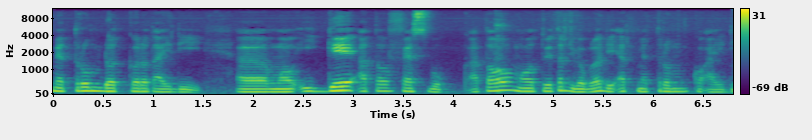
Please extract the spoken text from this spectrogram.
@metrum.co.id. Eh, mau IG atau Facebook atau mau Twitter juga boleh di @metrum.co.id.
